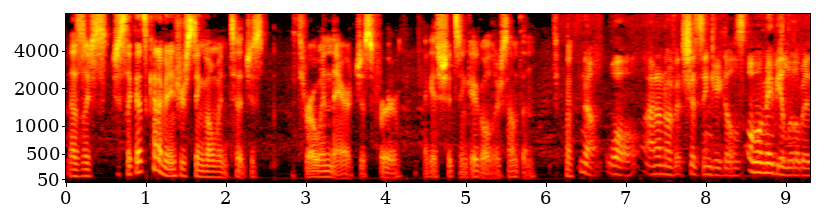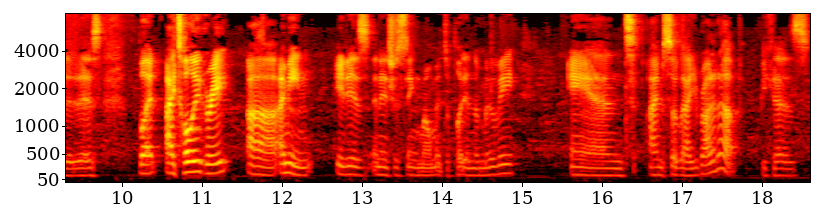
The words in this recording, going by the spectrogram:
And I was just, just like that's kind of an interesting moment to just throw in there, just for I guess shits and giggles or something. No, well, I don't know if it's shits and giggles. Oh, well, maybe a little bit it is, but I totally agree. Uh, I mean, it is an interesting moment to put in the movie, and I'm so glad you brought it up because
